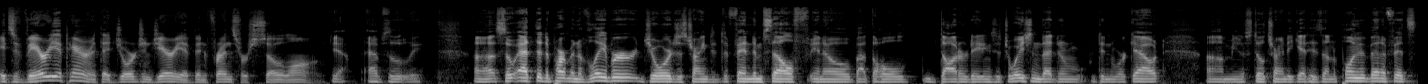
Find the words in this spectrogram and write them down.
it's very apparent that George and Jerry have been friends for so long. Yeah, absolutely. Uh, so at the Department of Labor, George is trying to defend himself, you know, about the whole daughter dating situation that didn't, didn't work out. Um, you know, still trying to get his unemployment benefits,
